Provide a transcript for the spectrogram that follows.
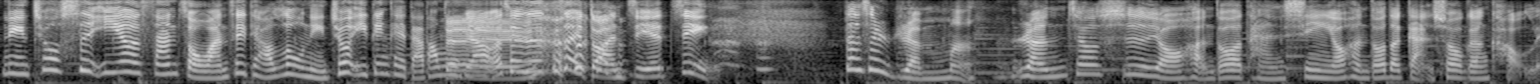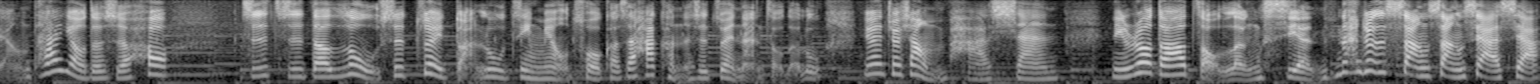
你就是一二三走完这条路，你就一定可以达到目标，而且是最短捷径。但是人嘛，人就是有很多的弹性，有很多的感受跟考量，他有的时候。直直的路是最短路径，没有错。可是它可能是最难走的路，因为就像我们爬山，你若都要走棱线，那就是上上下下，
